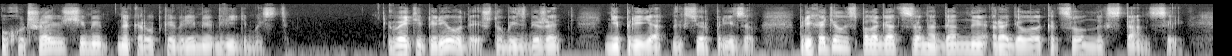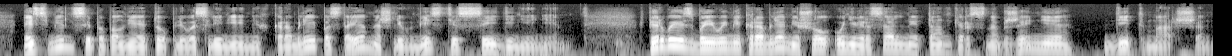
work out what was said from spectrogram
ухудшающими на короткое время видимость. В эти периоды, чтобы избежать неприятных сюрпризов, приходилось полагаться на данные радиолокационных станций. Эсминцы, пополняя топливо с линейных кораблей, постоянно шли вместе с соединением. Впервые с боевыми кораблями шел универсальный танкер снабжения «Дитмаршен»,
